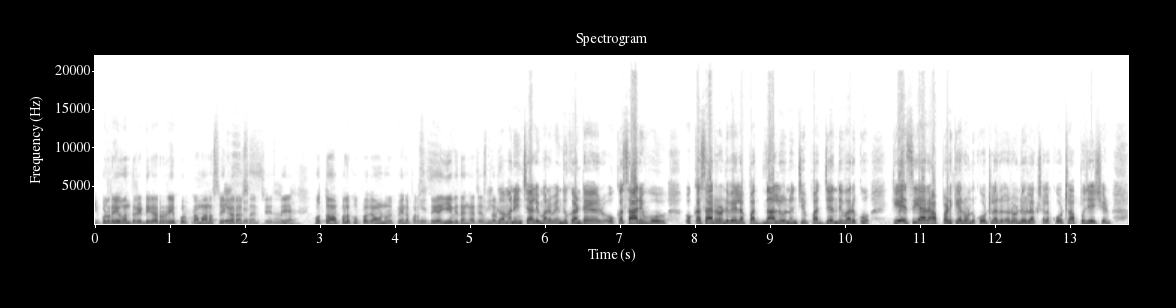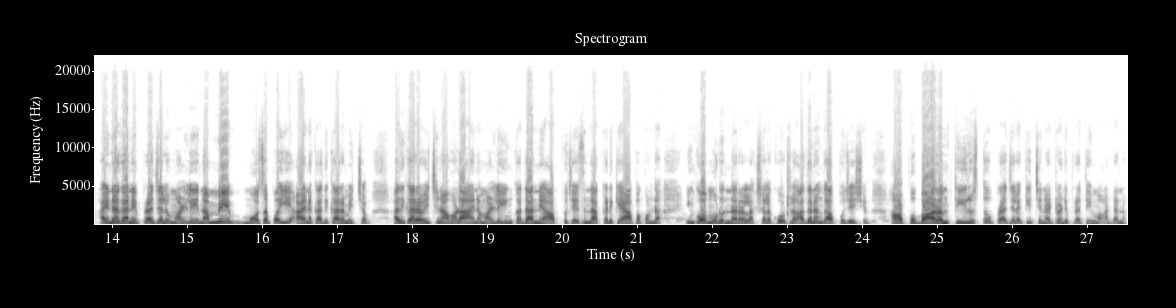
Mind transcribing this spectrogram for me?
ఇప్పుడు రేవంత్ రెడ్డి గారు రేపు ప్రమాణ స్వీకారం. చేస్తే. మొత్తం అప్పుల కుప్పగా ఉండిపోయిన పరిస్థితి ఏ విధంగా చేస్తారు? గమనించాలి మనం. ఎందుకంటే ఒకసారి ఒకసారి రెండు వేల పద్నాలుగు నుంచి పద్దెనిమిది వరకు కేసీఆర్ అప్పటికే రెండు కోట్ల రెండు లక్షల కోట్ల అప్పు చేసాడు. అయినా కానీ ప్రజలు మళ్ళీ నమ్మి మోసపోయి ఆయనకు అధికారం ఇచ్చాం. అధికారం ఇచ్చినా కూడా ఆయన మళ్ళీ ఇంకా దాన్ని అప్పు చేసింది అక్కడికే ఆపకుండా ఇంకో మూడున్నర లక్షల కోట్లు అదనంగా అప్పు చేసాడు. ఆ అప్పు భారం తీరుస్తూ ప్రజలకు ఇచ్చినటువంటి ప్రతి మాటను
